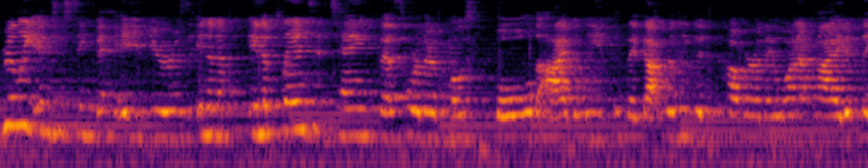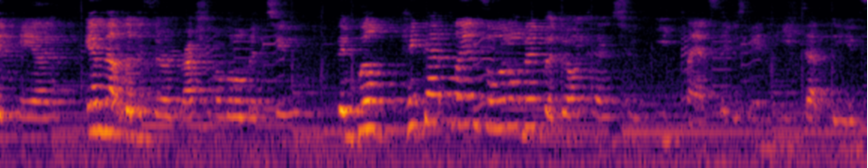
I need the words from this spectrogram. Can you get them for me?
really interesting behaviors. In, in a planted tank, that's where they're the most bold, I believe, because they've got really good cover. They want to hide if they can, and that limits their aggression a little bit too. They will pick at plants a little bit, but don't tend to eat plants. They just mainly eat dead leaves.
